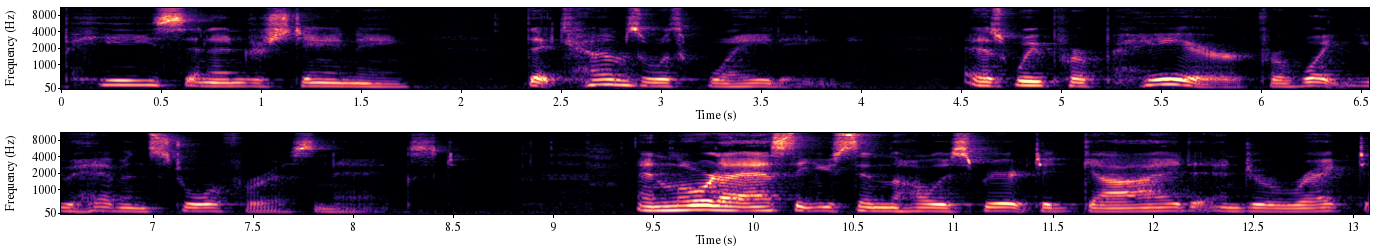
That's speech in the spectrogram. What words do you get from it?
peace and understanding that comes with waiting as we prepare for what you have in store for us next. And Lord, I ask that you send the Holy Spirit to guide and direct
